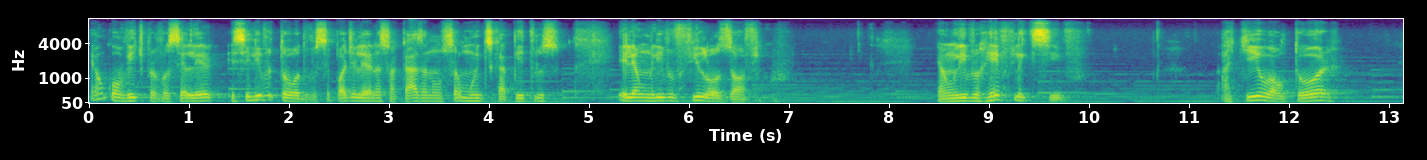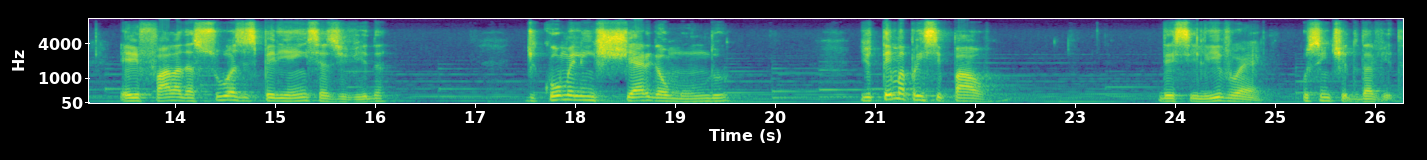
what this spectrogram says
é um convite para você ler esse livro todo. Você pode ler na sua casa, não são muitos capítulos. Ele é um livro filosófico. É um livro reflexivo. Aqui o autor ele fala das suas experiências de vida de como ele enxerga o mundo. E o tema principal desse livro é o sentido da vida.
